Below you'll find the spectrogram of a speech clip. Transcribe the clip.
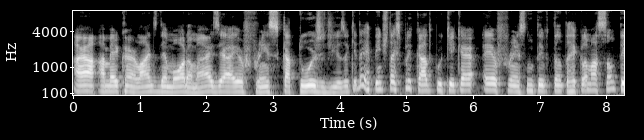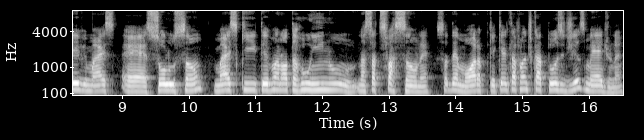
a American Airlines demora mais e a Air France 14 dias aqui. De repente está explicado por que, a Air France não teve tanta reclamação, teve mais é, solução, mas que teve uma nota ruim no, na satisfação, né? Só demora, porque aqui ele está falando de 14 dias médio, né?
